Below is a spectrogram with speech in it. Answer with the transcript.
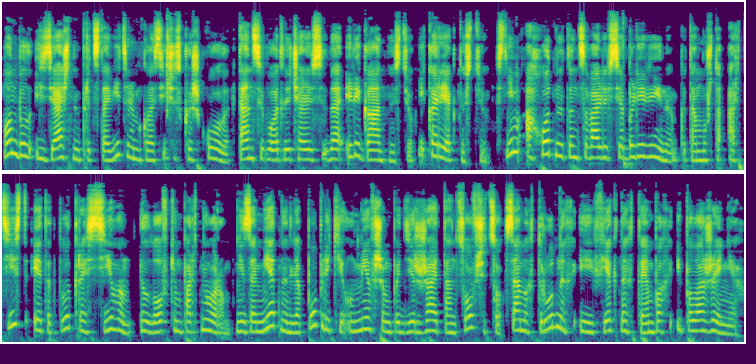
Он был изящным представителем классической школы. Танцы его отличались всегда элегантностью и корректностью. С ним охотно танцевали все балерины, потому что артист этот был красивым и ловким партнером, незаметно для публики, умевшим поддержать танцовщицу в самых трудных и эффектных темпах и положениях положениях.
